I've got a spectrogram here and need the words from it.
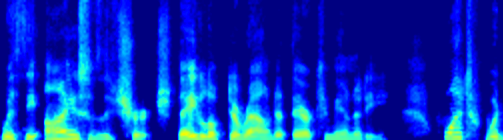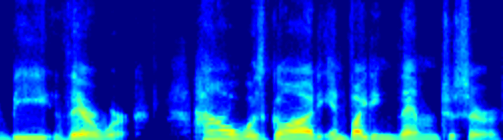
With the eyes of the church, they looked around at their community. What would be their work? How was God inviting them to serve?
